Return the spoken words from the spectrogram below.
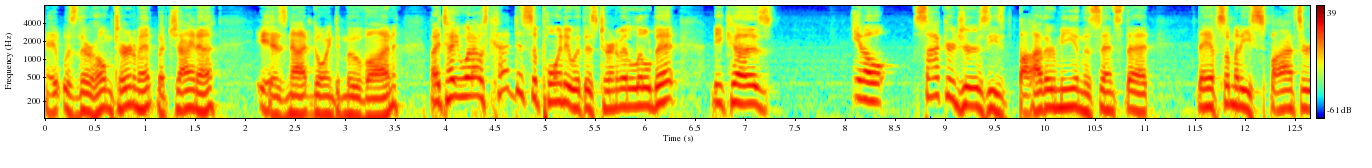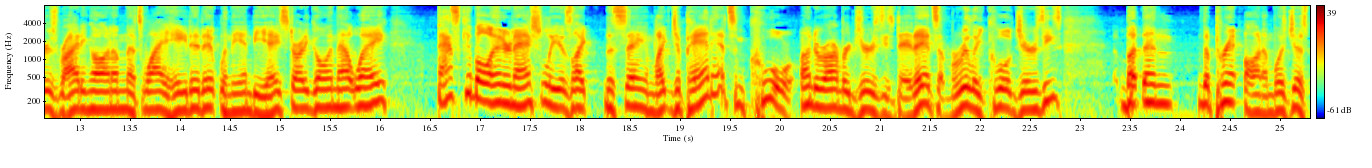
It was their home tournament, but China is not going to move on. But I tell you what, I was kind of disappointed with this tournament a little bit because, you know, soccer jerseys bother me in the sense that they have so many sponsors riding on them. That's why I hated it when the NBA started going that way. Basketball internationally is like the same. Like Japan had some cool Under Armour jerseys today. They had some really cool jerseys, but then the print on them was just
